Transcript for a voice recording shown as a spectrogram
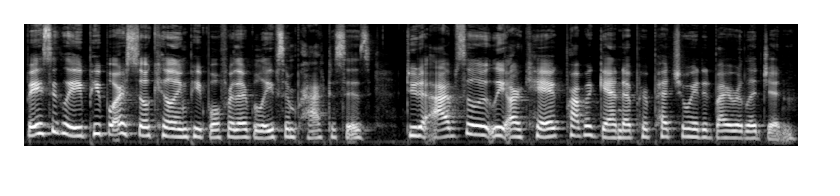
Basically, people are still killing people for their beliefs and practices due to absolutely archaic propaganda perpetuated by religion.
